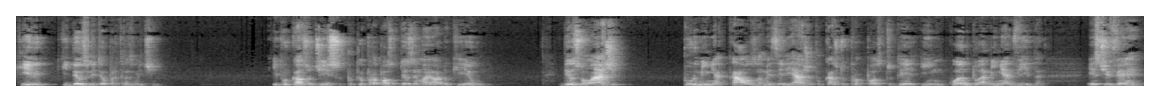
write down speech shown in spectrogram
que, ele, que Deus lhe deu para transmitir. E por causa disso, porque o propósito de Deus é maior do que eu, Deus não age por minha causa, mas ele age por causa do propósito dele. E enquanto a minha vida estiver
